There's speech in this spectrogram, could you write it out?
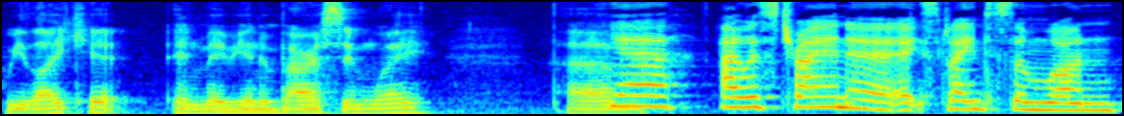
we like it in maybe an embarrassing way. Um, yeah, I was trying to explain to someone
